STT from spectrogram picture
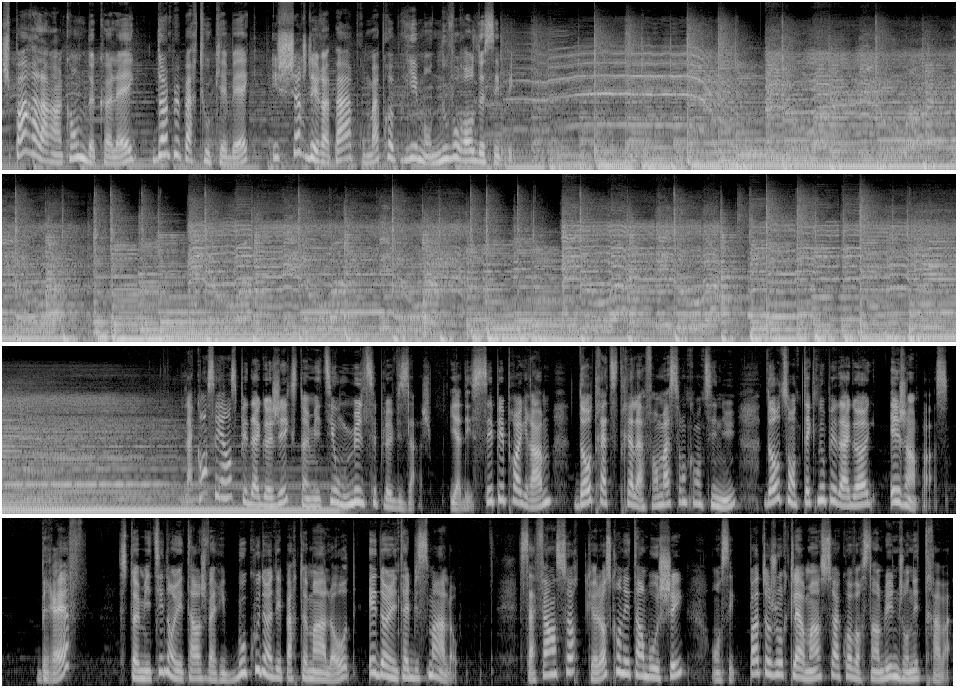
Je pars à la rencontre de collègues d'un peu partout au Québec et je cherche des repères pour m'approprier mon nouveau rôle de CP. Pédagogique, c'est un métier aux multiples visages. Il y a des CP programmes, d'autres attitrés à la formation continue, d'autres sont technopédagogues et j'en passe. Bref, c'est un métier dont les tâches varient beaucoup d'un département à l'autre et d'un établissement à l'autre. Ça fait en sorte que lorsqu'on est embauché, on ne sait pas toujours clairement ce à quoi va ressembler une journée de travail.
